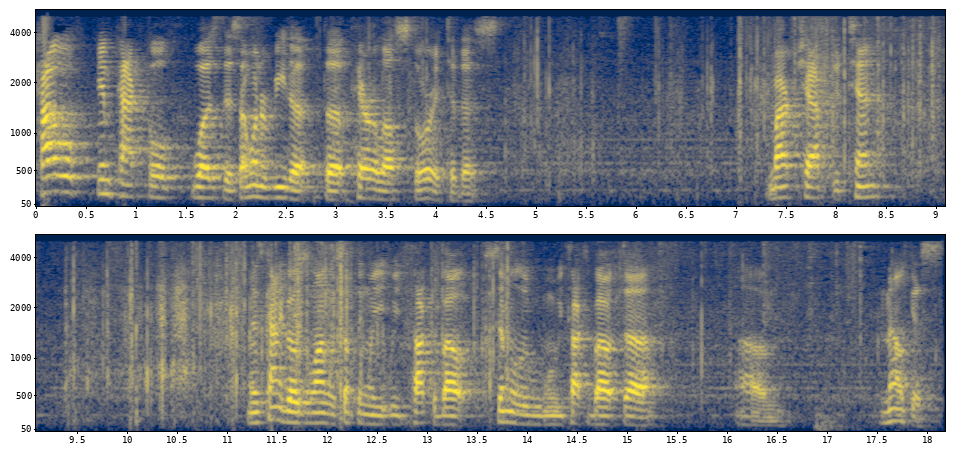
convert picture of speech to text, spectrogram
How impactful was this? I want to read a, the parallel story to this. Mark chapter 10. And this kind of goes along with something we, we talked about similarly when we talked about uh, um, Malchus.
